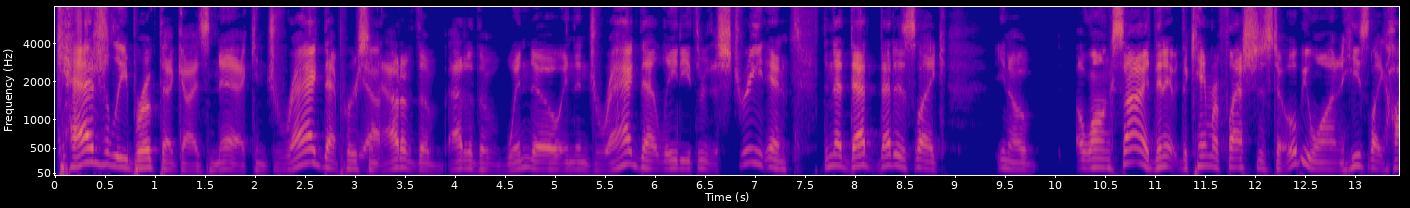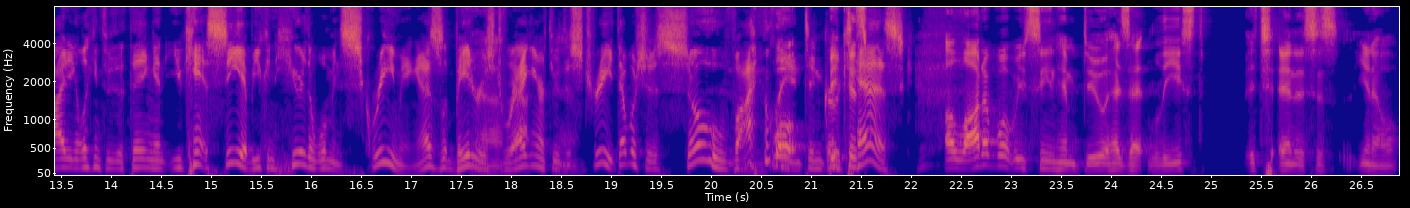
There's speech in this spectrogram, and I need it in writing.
casually broke that guy's neck and dragged that person Yeah. out of the out of the window and then dragged that lady through the street and then that that that is like, you know, alongside then it, the camera flashes to Obi-Wan and he's like hiding looking through the thing and you can't see it but you can hear the woman screaming as Vader is Yeah. dragging her through Yeah. the street. That was just so violent Well, and grotesque. a lot of what we've seen him do has at least, it's, and this is you know.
